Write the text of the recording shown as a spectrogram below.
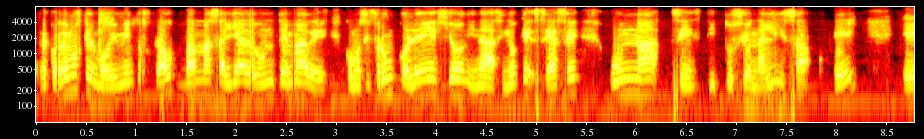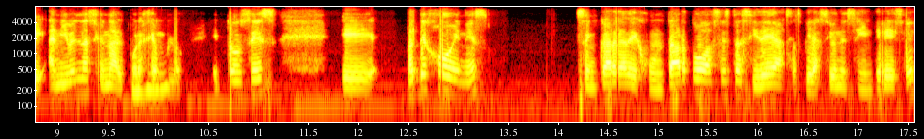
Recordemos que el movimiento Scout va más allá de un tema de como si fuera un colegio ni nada, sino que se hace una, se institucionaliza, ¿ok? Eh, a nivel nacional, por ejemplo. Entonces, eh, de Jóvenes se encarga de juntar todas estas ideas, aspiraciones e intereses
